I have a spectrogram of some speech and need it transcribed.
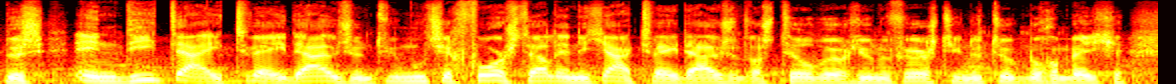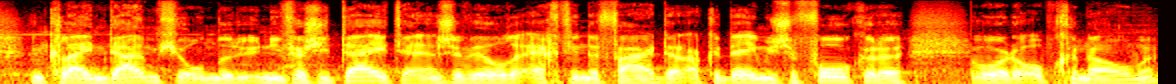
Dus in die tijd, 2000, u moet zich voorstellen... in het jaar 2000 was Tilburg University natuurlijk nog een beetje... een klein duimpje onder de universiteiten. En ze wilden echt in de vaart der academische volkeren worden opgenomen.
